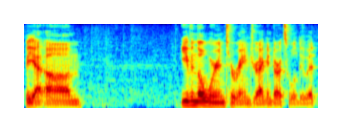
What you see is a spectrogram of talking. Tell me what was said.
But yeah, um, even though we're in terrain, Dragon Darts will do it.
